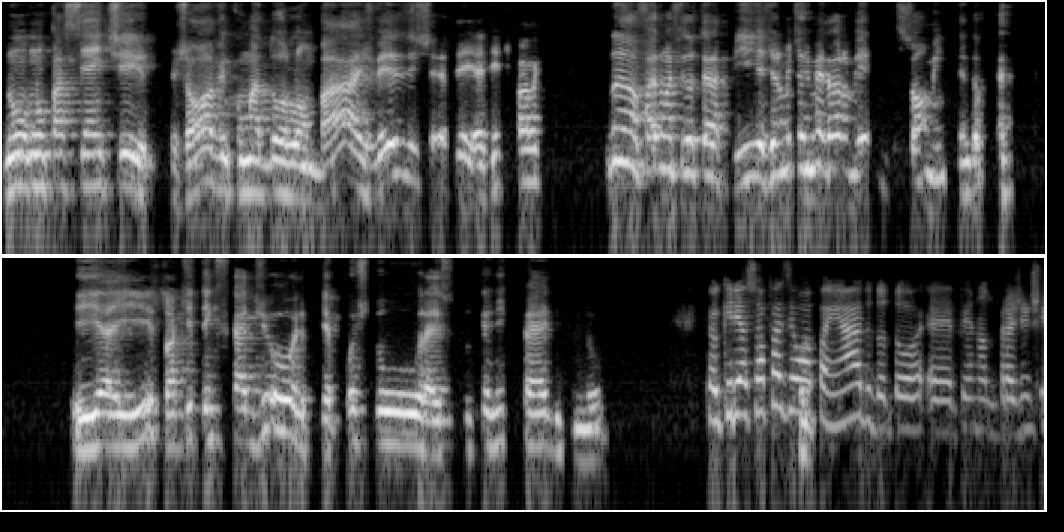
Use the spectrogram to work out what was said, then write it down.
num, paciente jovem com uma dor lombar, às vezes a gente fala, não, faz uma fisioterapia, geralmente eles melhoram mesmo, somem, entendeu? E aí, só que tem que ficar de olho, porque é postura, é isso tudo que a gente pede, entendeu? Eu queria só fazer um apanhado, doutor é, Fernando, para a gente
